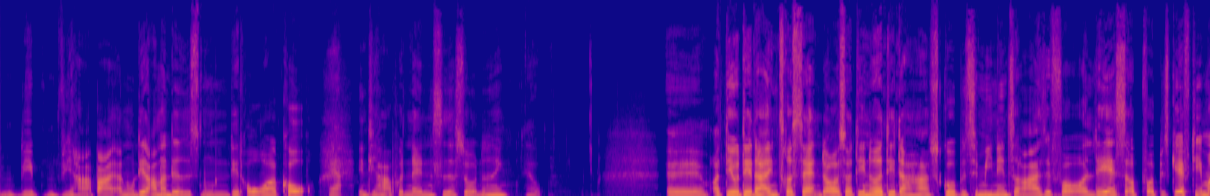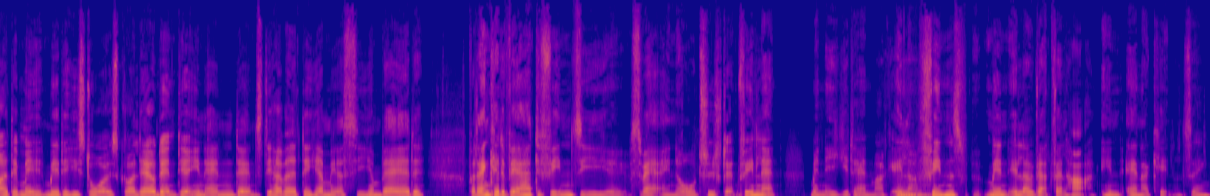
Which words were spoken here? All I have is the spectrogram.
vi, vi har bare nogle lidt anderledes, nogle lidt hårdere kår, Ja. end de har på den anden side af sundet, ikke? Jo. Øh, og det er jo det, der er interessant også, og det er noget af det, der har skubbet til min interesse for at læse og for at beskæftige mig det med, med det historiske og lave den der en anden dans. Det har været det her med at sige, jamen, hvad er det? Hvordan kan det være, at det findes i øh, Sverige, Norge, Tyskland, Finland, men ikke i Danmark? Eller mm. findes, men eller i hvert fald har en anerkendelse, ikke?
